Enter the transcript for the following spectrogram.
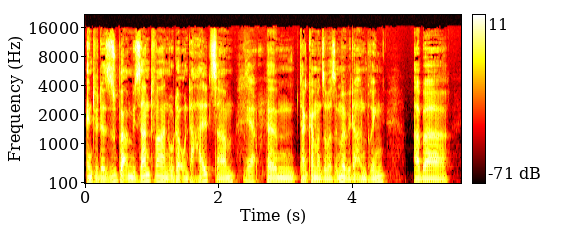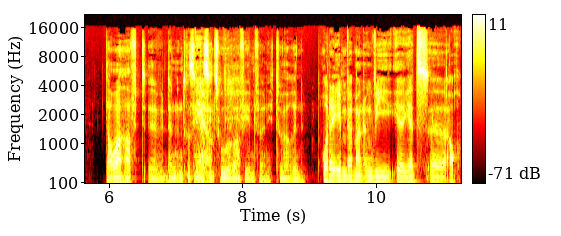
entweder super amüsant waren oder unterhaltsam, Ja. ähm, dann kann man sowas immer wieder anbringen. Aber dauerhaft, äh, dann interessiert Ja. das die Zuhörer auf jeden Fall nicht, Zuhörerinnen. Oder eben, wenn man irgendwie äh, jetzt äh, auch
